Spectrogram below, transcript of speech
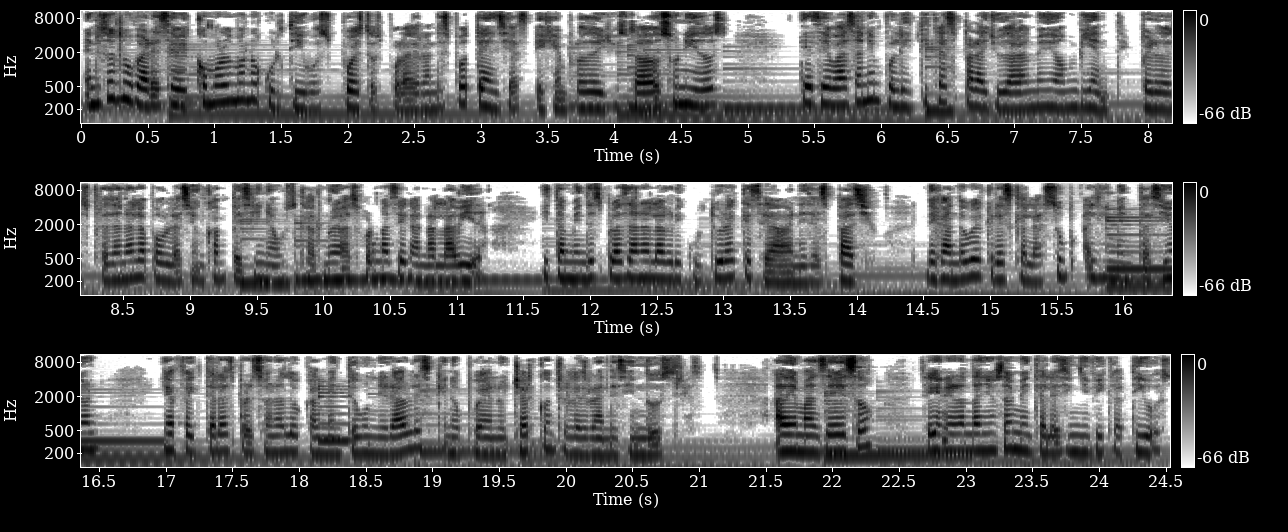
En esos lugares se ve cómo los monocultivos puestos por las grandes potencias, ejemplo de ello Estados Unidos, que se basan en políticas para ayudar al medio ambiente, pero desplazan a la población campesina a buscar nuevas formas de ganar la vida y también desplazan a la agricultura que se daba en ese espacio, dejando que crezca la subalimentación y afecte a las personas localmente vulnerables que no puedan luchar contra las grandes industrias. Además de eso, se generan daños ambientales significativos,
